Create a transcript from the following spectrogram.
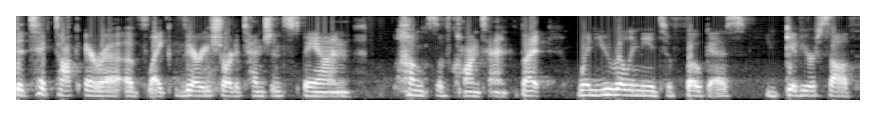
the TikTok era of like very short attention span hunks of content. But when you really need to focus, you give yourself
